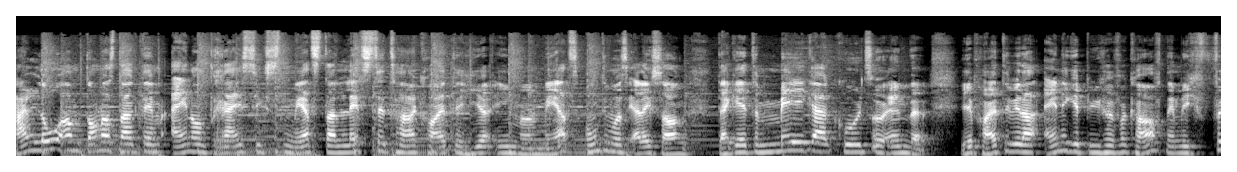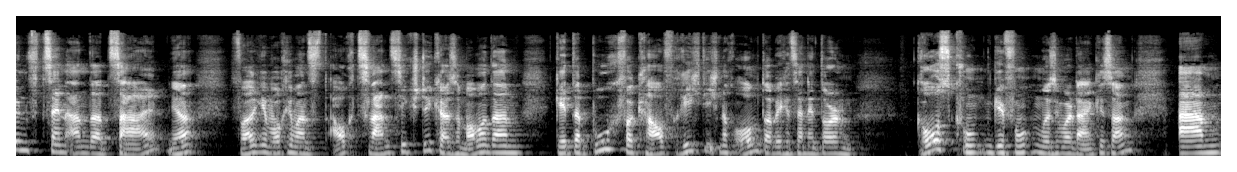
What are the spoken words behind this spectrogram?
Hallo am Donnerstag, dem 31. März, der letzte Tag heute hier im März und ich muss ehrlich sagen, der geht mega cool zu Ende. Ich habe heute wieder einige Bücher verkauft, nämlich 15 an der Zahl. Ja. Vorige Woche waren es auch 20 Stück, also momentan geht der Buchverkauf richtig nach oben. Da habe ich jetzt einen tollen Großkunden gefunden, muss ich mal Danke sagen. Ähm,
